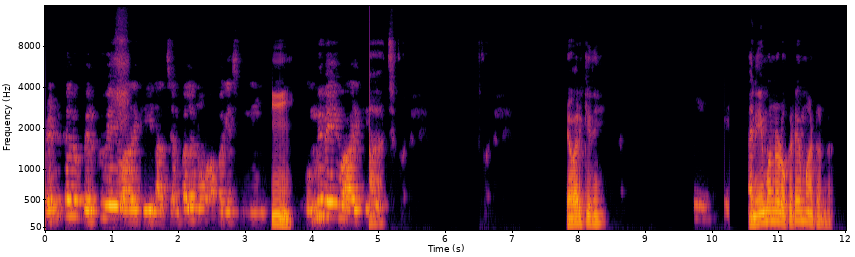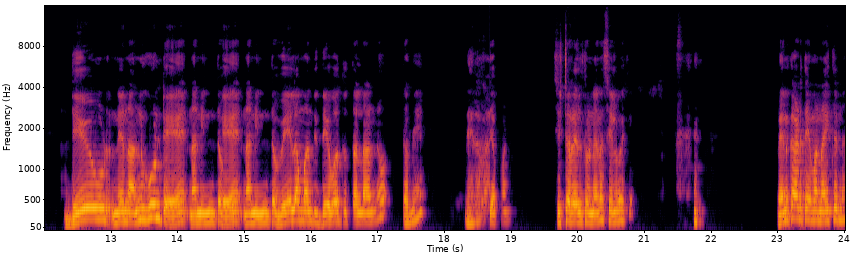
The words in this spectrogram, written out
వెంట్రుకలు పెరుకు వేయి వారికి నా చెంపలను అప్పగిస్తుంది ఉమ్. ఉమ్మి వేయి వారికి ఎవరికి ఇది ఆయన ఏమన్నాడు? ఒకటే మాట అన్నాడు. దేవుడు నేను అనుకుంటే నన్ను ఇంత నన్ను ఇంత వేల మంది దేవదూతలు నన్ను తమే నెరవేర్ చెప్పండి. సిస్టర్ వెళ్తుండేనా సిల్వకి? వెనకాడితే ఏమన్నా అవుతున్నా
